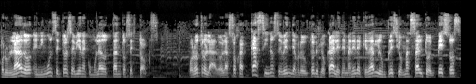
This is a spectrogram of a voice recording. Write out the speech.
Por un lado, en ningún sector se habían acumulado tantos stocks. Por otro lado, la soja casi no se vende a productores locales, de manera que darle un precio más alto en pesos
